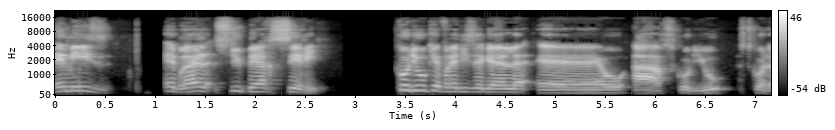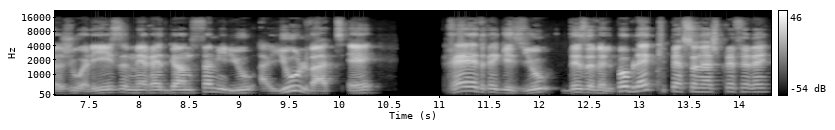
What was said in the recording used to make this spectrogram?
Emise, Ebrel, Super Série. Skoliou Kevredizegel e o ar skoliou, skola joualiz, meret gant familiou a Yulvat et Red Regeziou, Dezevel Poblek, personnage préféré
